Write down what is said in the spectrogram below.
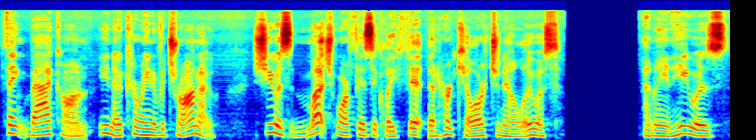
think back on, you know, Karina Vetrano, she was much more physically fit than her killer, Chanel Lewis. I mean, he was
